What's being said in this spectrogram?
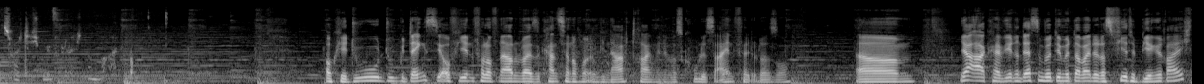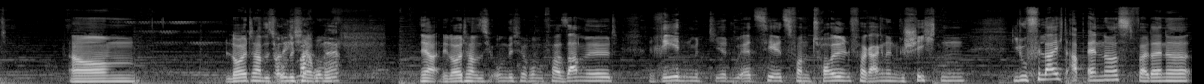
Das sollte ich mir vielleicht nochmal angucken. Okay, du, du gedenkst dir auf jeden Fall auf eine Art und Weise, kannst ja nochmal irgendwie nachtragen, wenn dir was Cooles einfällt oder so. Ähm, ja, Akai, währenddessen wird dir mittlerweile das vierte Bier gereicht. Ähm, Leute haben sich Soll um ich dich machen, herum. ne? Ja, die Leute haben sich um dich herum versammelt, reden mit dir, du erzählst von tollen vergangenen Geschichten, die du vielleicht abänderst, weil deine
